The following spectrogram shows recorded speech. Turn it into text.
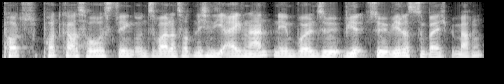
Pod Podcast-Hosting und so weiter und so fort nicht in die eigene Hand nehmen wollen, so wie, so wie wir das zum Beispiel machen,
